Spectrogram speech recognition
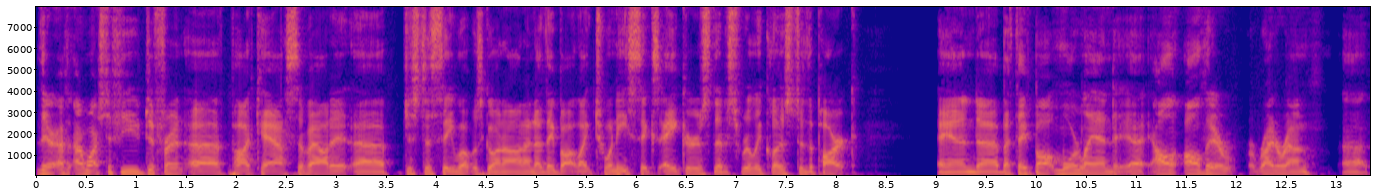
there, I I watched a few different uh, podcasts about it uh, just to see what was going on. I know they bought like 26 acres that's really close to the park, and uh, but they've bought more land. Uh, all, all there right around uh,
